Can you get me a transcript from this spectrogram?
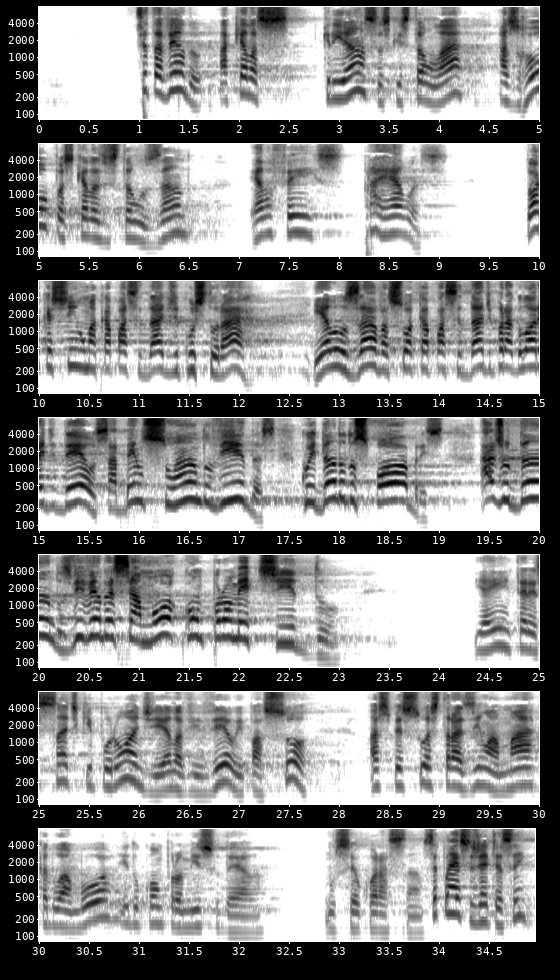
Você está vendo aquelas crianças que estão lá, as roupas que elas estão usando? Ela fez para elas. Docas tinha uma capacidade de costurar e ela usava a sua capacidade para a glória de Deus, abençoando vidas, cuidando dos pobres, ajudando-os, vivendo esse amor comprometido. E aí é interessante que por onde ela viveu e passou, as pessoas traziam a marca do amor e do compromisso dela no seu coração. Você conhece gente assim?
